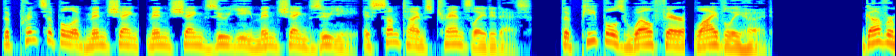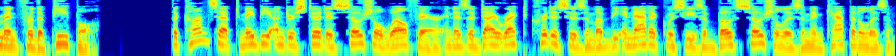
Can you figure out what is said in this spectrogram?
The principle of Min Sheng, Min Sheng Zhuyi Min Sheng Zhuyi is sometimes translated as, "...the people's welfare, livelihood", "...government for the people". The concept may be understood as social welfare and as a direct criticism of the inadequacies of both socialism and capitalism.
